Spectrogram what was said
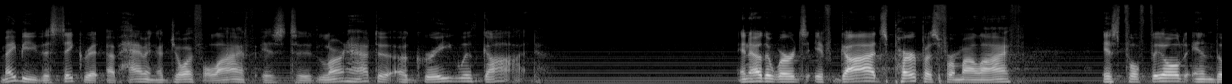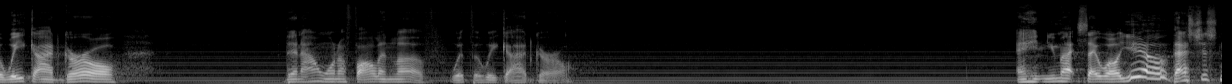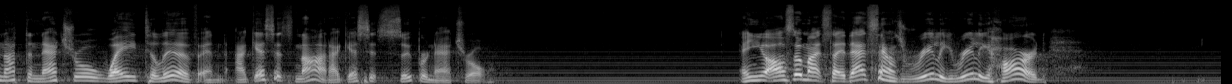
maybe the secret of having a joyful life is to learn how to agree with God. In other words, if God's purpose for my life is fulfilled in the weak eyed girl, then I want to fall in love with the weak eyed girl. And you might say, well, you know, that's just not the natural way to live. And I guess it's not. I guess it's supernatural. And you also might say, that sounds really, really hard.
